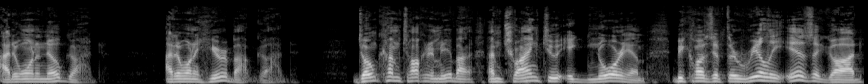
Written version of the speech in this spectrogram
I don't want to know God. I don't want to hear about God. Don't come talking to me about it. I'm trying to ignore him because if there really is a God,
